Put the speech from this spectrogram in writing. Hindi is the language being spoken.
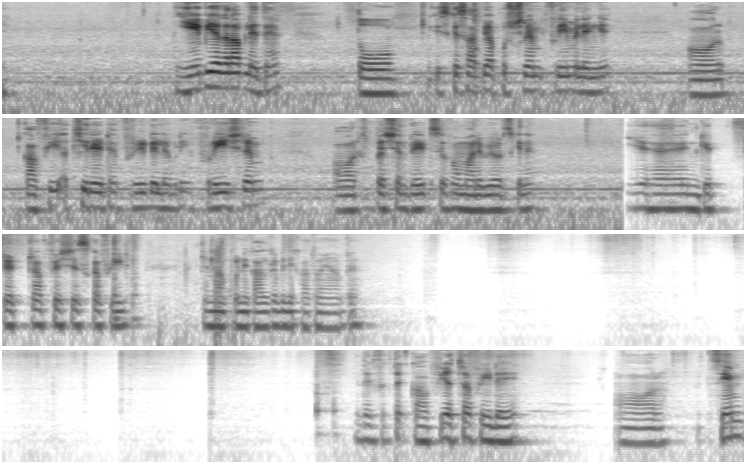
ये भी अगर आप लेते हैं तो इसके साथ भी आपको श्रिम्प फ्री मिलेंगे और काफ़ी अच्छी रेट है फ्री डिलीवरी फ्री श्रिम्प और स्पेशल रेट सिर्फ़ हमारे व्यूअर्स के लिए। ये है इनके टेट्रा फिशेस का फ़ीड मैं आपको निकाल के भी दिखाता हूँ यहाँ पे। देख सकते हैं, काफ़ी अच्छा फ़ीड है और सेम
